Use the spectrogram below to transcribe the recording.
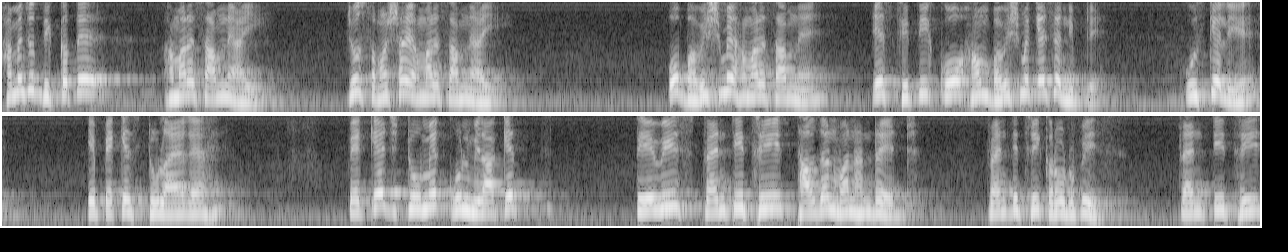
हमें जो दिक्कतें हमारे सामने आई, जो समस्याएँ हमारे सामने आई, वो भविष्य में हमारे सामने इस स्थिति को हम भविष्य में कैसे निपटे, उसके लिए ये पैकेज टू लाया गया है। पैकेज टू में कुल मिला के तेईस twenty three thousand one hundred twenty three crore rupees twenty three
